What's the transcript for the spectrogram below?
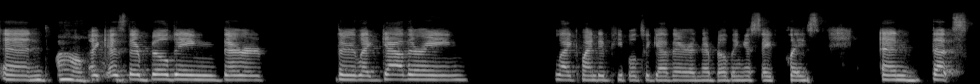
And wow. like as they're building their they're like gathering like-minded people together and they're building a safe place. And that's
